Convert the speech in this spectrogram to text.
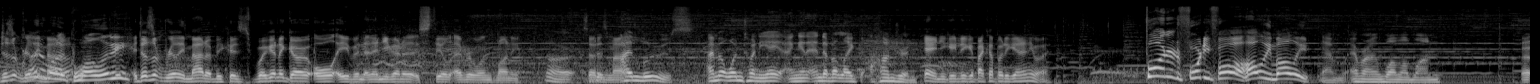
does it really I want matter? equality. It doesn't really matter because we're gonna go all even and then you're gonna steal everyone's money. No, So it doesn't matter. I lose. I'm at 128. I'm gonna end up at like 100. Yeah, and you're gonna get back up it again anyway. 444! Holy moly! Yeah, everyone one on one. Uh,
